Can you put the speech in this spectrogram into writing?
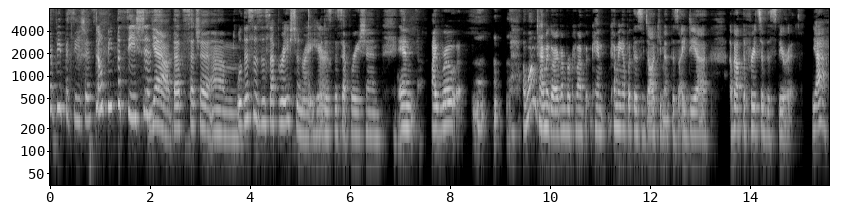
Don't be facetious. Don't be facetious. Yeah, that's such a um Well, this is the separation right here. It is the separation. And I wrote a long time ago, I remember come up, came, coming up with this document, this idea about the fruits of the spirit. Yeah.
